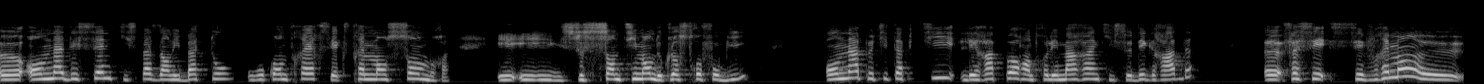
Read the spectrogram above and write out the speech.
Euh, on a des scènes qui se passent dans les bateaux où au contraire c'est extrêmement sombre et, et ce sentiment de claustrophobie. On a petit à petit les rapports entre les marins qui se dégradent. Euh, Enfin, c'est c'est vraiment euh,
